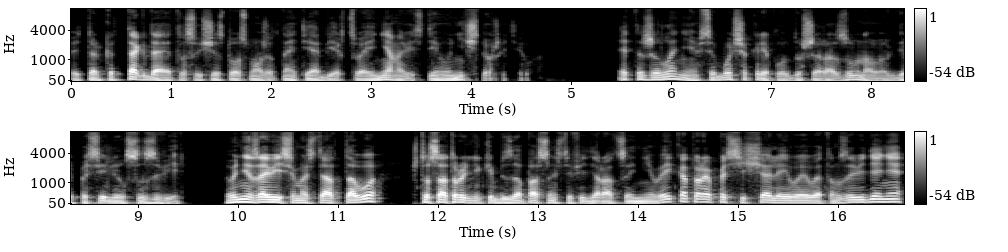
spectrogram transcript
Ведь только тогда это существо сможет найти объект своей ненависти и уничтожить его. Это желание все больше крепло в душе разумного, где поселился зверь, вне зависимости от того, что сотрудники безопасности Федерации Нивэй, которые посещали его и в этом заведении,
